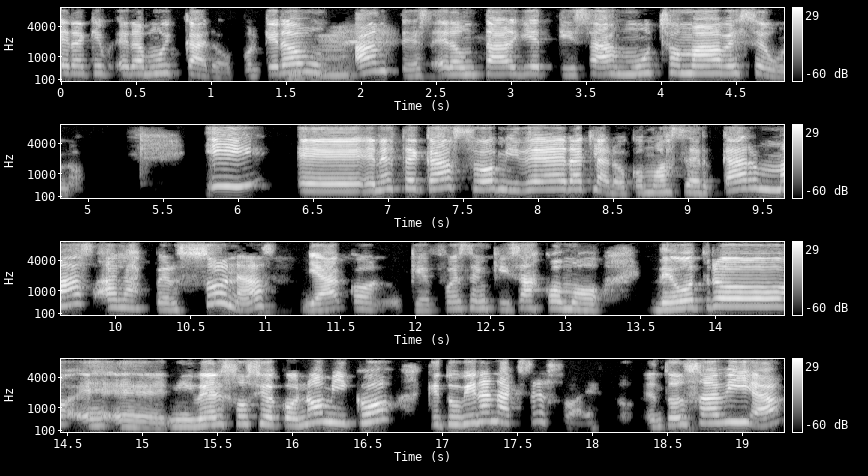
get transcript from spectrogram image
era que era muy caro, porque era antes era un target quizás mucho más BC1. Y eh, en este caso mi idea era, claro, como acercar más a las personas, ya con, que fuesen quizás como de otro eh, nivel socioeconómico, que tuvieran acceso a esto. Entonces había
